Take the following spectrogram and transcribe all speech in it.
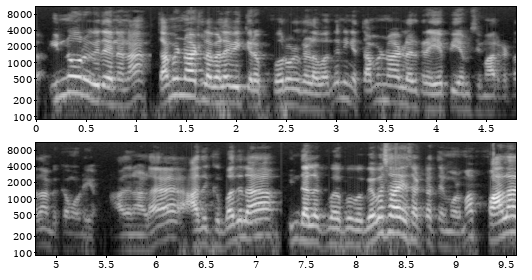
இதா. இன்னொரு விதம் என்னன்னா தமிழ்நாட்டில் விளைவிக்கிற பொருள்களை வந்து நீங்க தமிழ்நாட்டில் இருக்கிற ஏபிஎம்சி மார்க்கெட்டை தான் விற்க முடியும். அதனால அதுக்கு பதிலாக இந்த விவசாய சட்டத்தின் மூலமா பல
